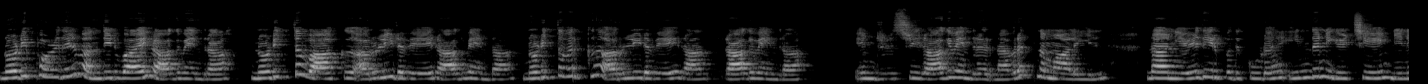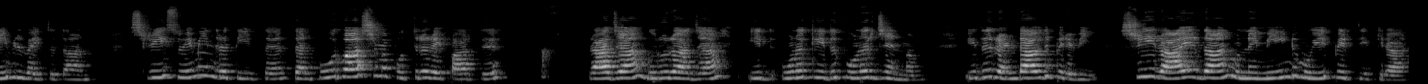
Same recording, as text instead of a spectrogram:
நொடிப்பொழுதில் வந்திடுவாய் ராகவேந்திரா. நொடித்த வாக்கு அருளிடவே ராகவேந்திரா நொடித்தவர்க்கு அருளிடவே ராகவேந்திரா என்று ஸ்ரீ ராகவேந்திரர் நவரத்ன மாலையில் நான் எழுதியிருப்பது கூட இந்த நிகழ்ச்சியை நினைவில் வைத்துதான் ஸ்ரீ சுயமேந்திர தீர்த்தர் தன் பூர்வாசிரம புத்திரரை பார்த்து ராஜா குருராஜா இது உனக்கு இது புனர்ஜென்மம். இது இரண்டாவது பிறவி. ஸ்ரீ ராயர் தான் உன்னை மீண்டும் உயிர்ப்பித்திருக்கிறார்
